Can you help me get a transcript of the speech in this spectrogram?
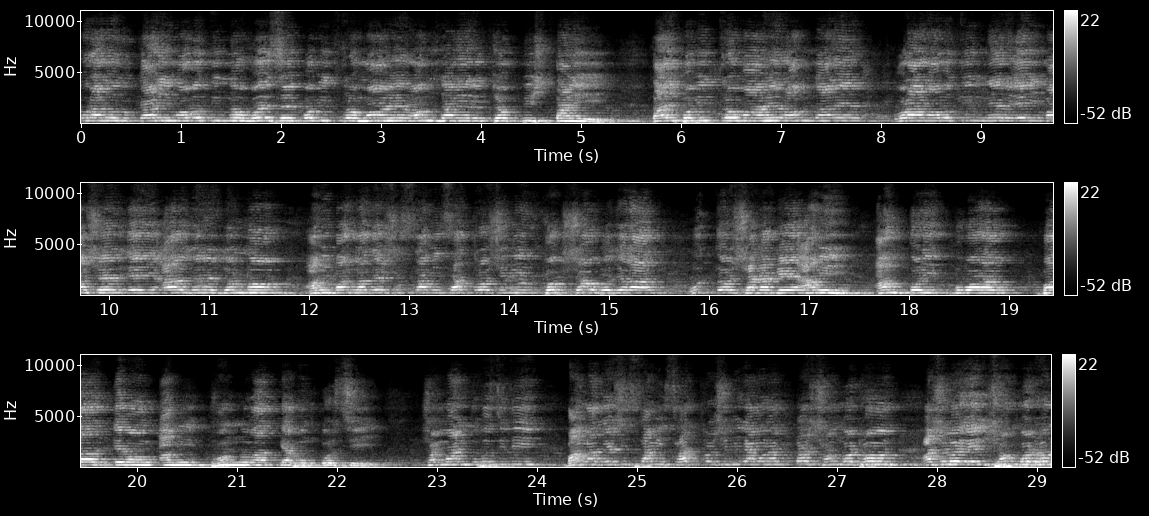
কোরআনুল কারিম অবতীর্ণ হয়েছে পবিত্র মাহে রমজানের চব্বিশ তারিখ। তাই পবিত্র মাহে রমজানের কোরআন অবতীর্ণের এই মাসের এই আয়োজনের জন্য আমি বাংলাদেশ ইসলামী ছাত্র শিবির খোকসা উপজেলার উত্তর শাখাকে আমি আন্তরিক মুবারকবাদ এবং আমি ধন্যবাদ জ্ঞাপন করছি। সম্মানিত উপস্থিতি, বাংলাদেশ ইসলামী ছাত্র শিবির এমন একটা সংগঠন। আসলে এই সংগঠন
